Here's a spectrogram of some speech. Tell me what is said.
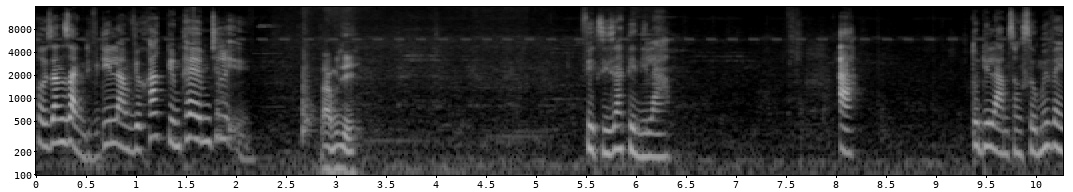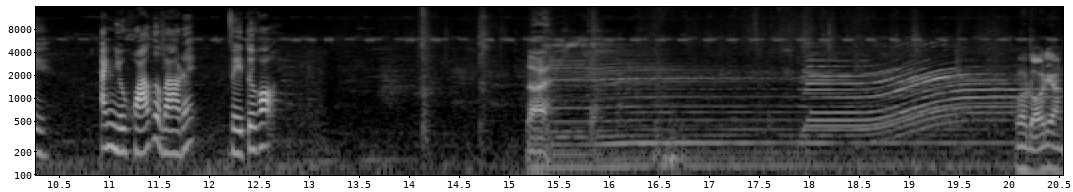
Thời gian rảnh thì phải đi làm việc khác kiếm thêm chứ lị Làm cái gì? Việc gì ra tiền thì làm. À Tôi đi làm sáng sớm mới về. Anh nhớ khóa cửa vào đấy. Về tôi gọi. Đây Vào đó đi ăn.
